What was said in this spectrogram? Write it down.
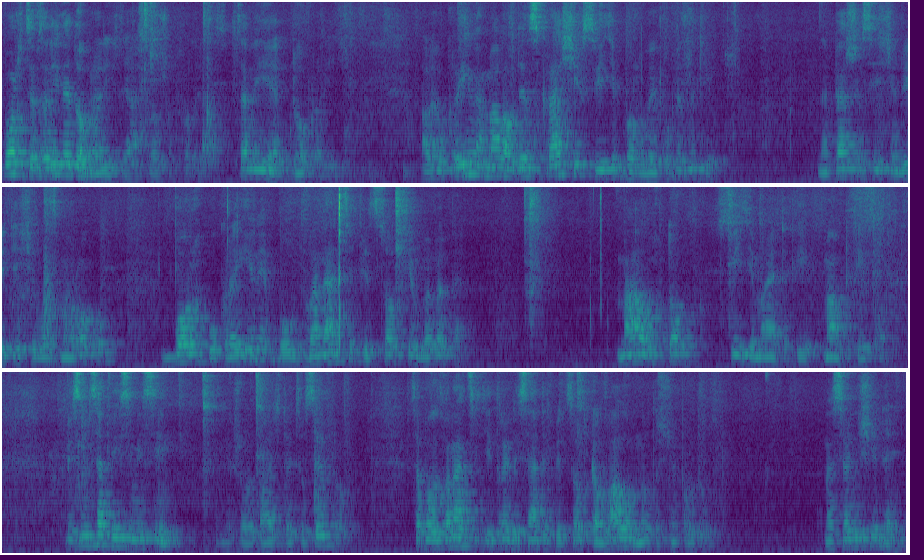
борг це взагалі не добра річ для того, щоб хвалитися. Це не є добра річ. Але Україна мала один з кращих в світі боргових показників. На 1 січня 2008 року борг України був 12% ВВП. Мало хто в світі має такий, мав такий борг. 88,7, якщо ви бачите цю цифру, це було 12,3% валу внутрішнього продукту. На сьогоднішній день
